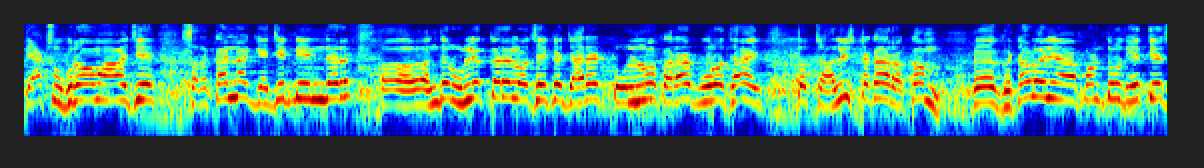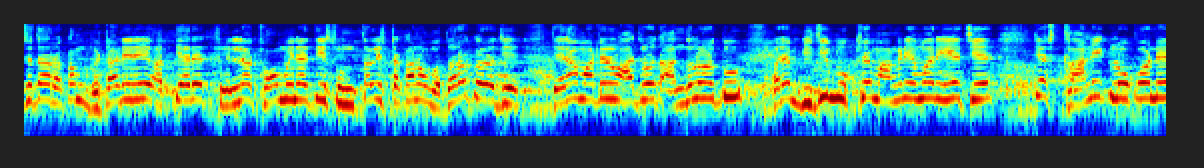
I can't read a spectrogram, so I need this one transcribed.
ટેક્સ ઉઘરાવવામાં આવે છે. સરકારના ગેજેટની અંદર અંદર ઉલ્લેખ કરેલો છે કે જ્યારે ટોલનો કરાર પૂરો થાય, તો ચાલીસ ટકા રકમ ઘટાડવાની આવે. પણ તો એ તે છતાં રકમ ઘટાડીને અત્યારે છેલ્લા છ મહિનાથી સુડતાલીસ ટકાનો વધારો કર્યો છે. તેના માટેનું આજરોજ આંદોલન હતું. હતું. અને બીજી મુખ્ય માંગણી અમારી એ છે કે સ્થાનિક લોકોને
